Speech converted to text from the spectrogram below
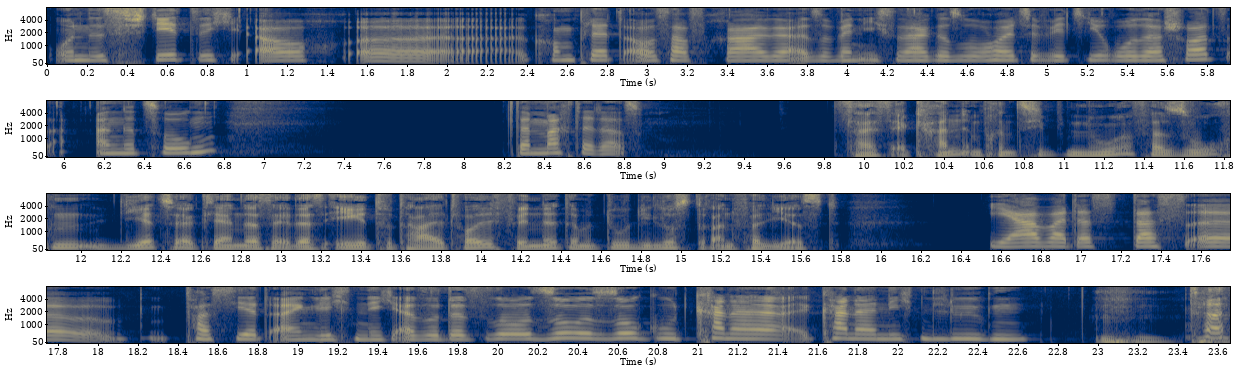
Und es steht sich auch äh, komplett außer Frage. Also wenn ich sage, so heute wird die rosa Shorts angezogen, dann macht er das. Das heißt, er kann im Prinzip nur versuchen, dir zu erklären, dass er das eh total toll findet, damit du die Lust dran verlierst. Ja, aber das, das äh, passiert eigentlich nicht. Also das so, so, so gut kann er, kann er nicht lügen, dass,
